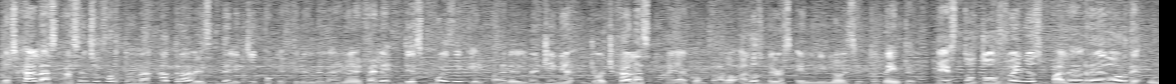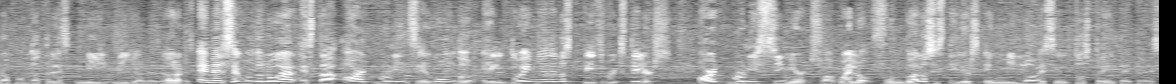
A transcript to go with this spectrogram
Los Hallas hacen su fortuna a través del equipo que tienen de la NFL después de que el padre de Virginia, George Hallas, haya comprado a los Bears en 1920. Estos dos dueños valen alrededor de 1.3 mil millones de dólares. En el segundo lugar está Art Rooney II, el dueño de los Pittsburgh Steelers. Art Rooney Sr., su abuelo, fundó a los Steelers en 1933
